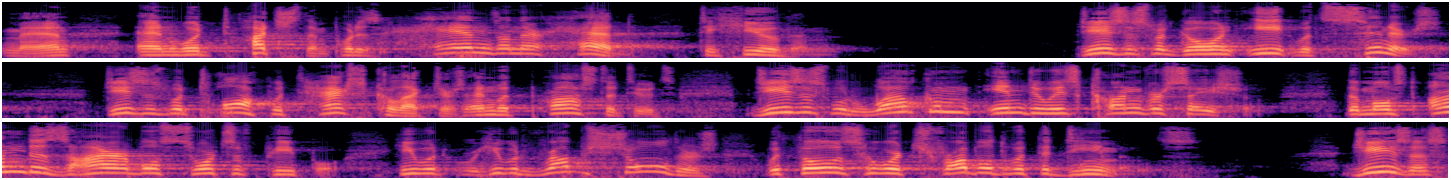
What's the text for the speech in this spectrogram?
man and would touch them, put his hands on their head to heal them. Jesus would go and eat with sinners. Jesus would talk with tax collectors and with prostitutes. Jesus would welcome into his conversation the most undesirable sorts of people. He would, he would rub shoulders with those who were troubled with the demons. Jesus,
